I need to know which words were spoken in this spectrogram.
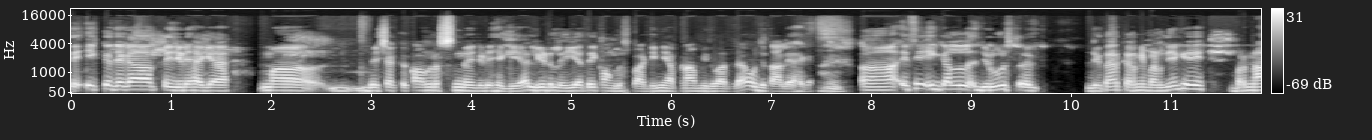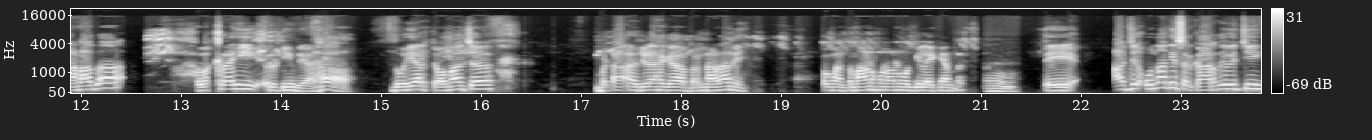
ਤੇ ਇੱਕ ਜਗ੍ਹਾ ਤੇ ਜਿਹੜੇ ਹੈਗਾ ਮ- ਬੇਸ਼ੱਕ ਕਾਂਗਰਸ ਨੇ ਜਿਹੜੇ ਹੈਗੇ ਆ ਲੀਡ ਲਈ ਹੈ ਤੇ ਕਾਂਗਰਸ ਪਾਰਟੀ ਨੇ ਆਪਣਾ ਉਮੀਦਵਾਰ ਜਿਹੜਾ ਉਹ ਜਿਤਾ ਲਿਆ ਹੈਗਾ। ਇੱਥੇ ਇੱਕ ਗੱਲ ਜ਼ਰੂਰ ਜਗਤਾਰ ਕਰਨੀ ਬਣਦੀ ਹੈ ਕਿ ਬਰਨਾਲਾ ਦਾ ਵੱਖਰਾ ਹੀ ਰੁਟੀਨ ਰਿਹਾ ਹਾਂ। 2014 ਚ ਬਟਾ ਜਿਹੜਾ ਹੈਗਾ ਬਰਨਾਲਾ ਨੇ ਭਗਵੰਤ ਮਾਨ ਹੋਣਾ ਨੂੰ ਅੱਗੇ ਲੈ ਕੇ ਆਂਦਾ। ਤੇ ਅੱਜ ਉਹਨਾਂ ਦੀ ਸਰਕਾਰ ਦੇ ਵਿੱਚ ਹੀ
